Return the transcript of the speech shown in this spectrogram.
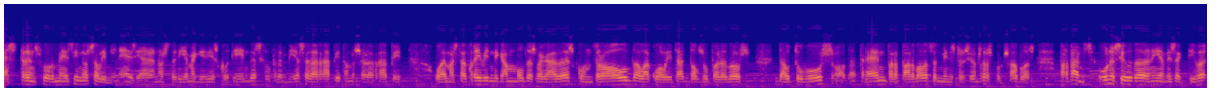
es transformés i no s'eliminés. I ara no estaríem aquí discutint de si el tramvia serà ràpid o no serà ràpid. Ho hem estat reivindicant moltes vegades control de la qualitat dels operadors d'autobús o de tren per part de les administracions responsables. Per tant, una ciutadania més activa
